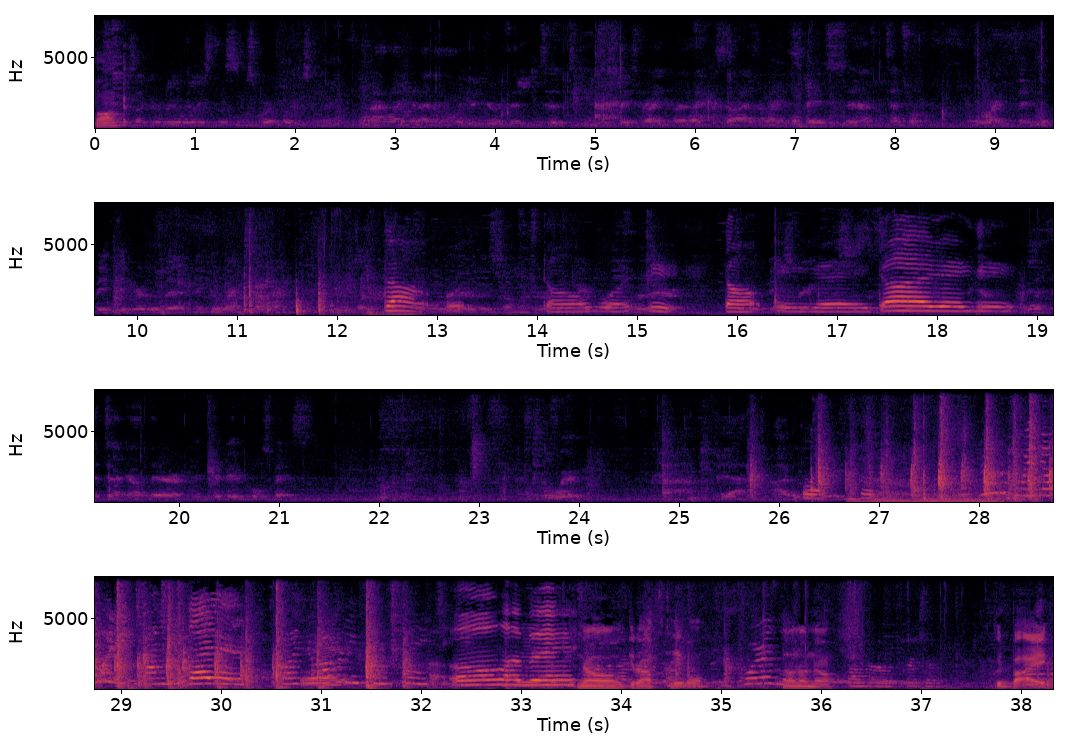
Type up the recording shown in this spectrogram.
Bonk. That was, that was it. That is it. Oh, No, get off the table. No, no, no. Goodbye.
